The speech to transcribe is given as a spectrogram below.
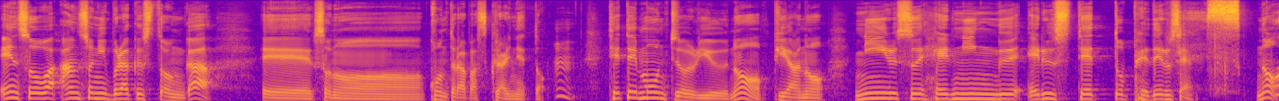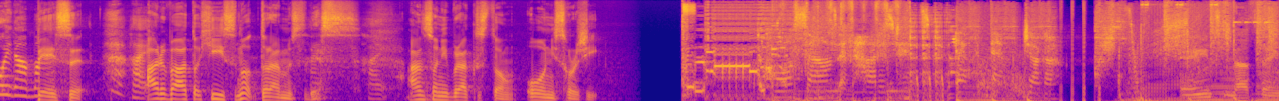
演奏はアンソニー・ブラックストンが、えーそのコントラバスクラリネット、テテ・モントリューのピアノニールス・ヘニング・エルステッド・ペデルセンのベース、はい。アルバート・ヒースのドラムスです、はい。はい。アンソニー・ブラックストン Ornithology. Ain't nothing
